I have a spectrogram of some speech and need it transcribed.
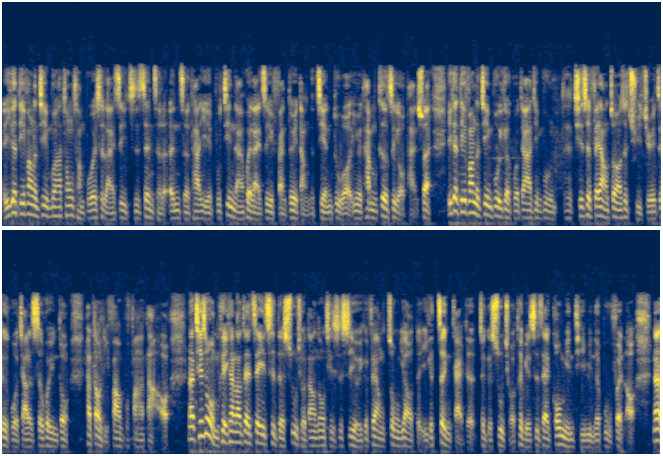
一个地方的进步，它通常不会是来自于执政者的恩泽，它也不尽然会来自于反对党的监督哦，因为他们各自有盘算。一个地方的进步，一个国家的进步，其实非常重要，是取决于这个国家的社会运动它到底发不发达哦。那其实我们可以看到，在这一次的诉求当中，其实是有一个非常重要的一个政改的这个诉求，特别是在公民提名的部分哦。那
